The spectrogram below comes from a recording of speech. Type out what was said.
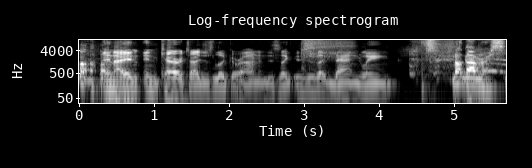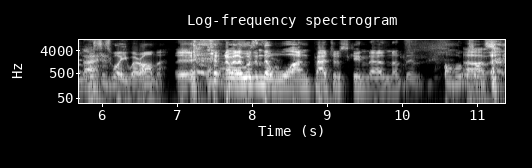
and I in, in character I just look around and just like it's just like dangling. "Not glamorous." No. This is why you wear armor. no, but it wasn't the one patch of skin that has nothing. Oh, it was Um,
